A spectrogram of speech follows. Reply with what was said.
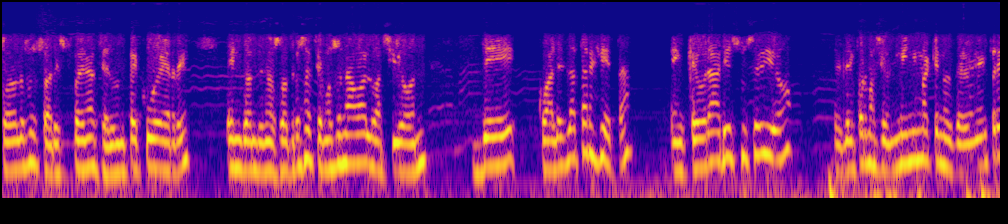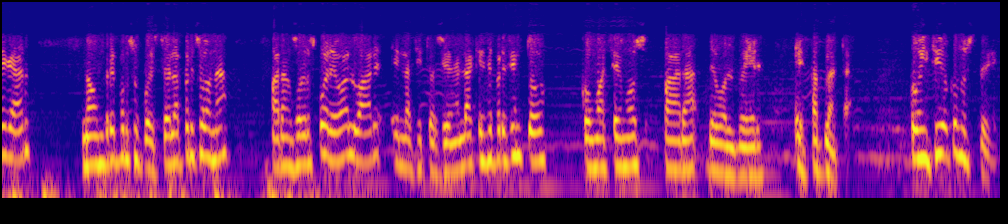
Todos los usuarios pueden hacer un PQR en donde nosotros hacemos una evaluación de cuál es la tarjeta, en qué horario sucedió, es la información mínima que nos deben entregar, nombre por supuesto de la persona, para nosotros poder evaluar en la situación en la que se presentó cómo hacemos para devolver esta plata. coincido con ustedes,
